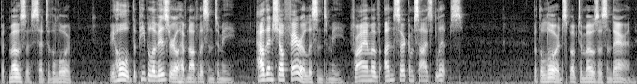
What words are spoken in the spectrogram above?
But Moses said to the Lord, Behold, the people of Israel have not listened to me. How then shall Pharaoh listen to me? For I am of uncircumcised lips. But the Lord spoke to Moses and Aaron,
